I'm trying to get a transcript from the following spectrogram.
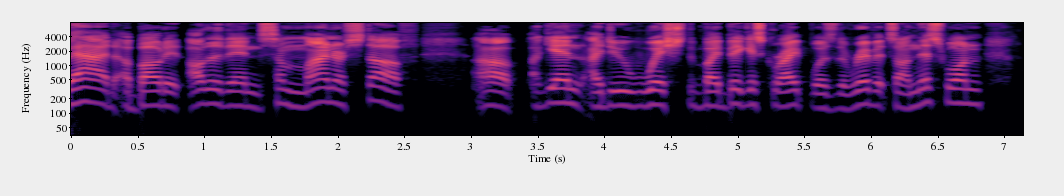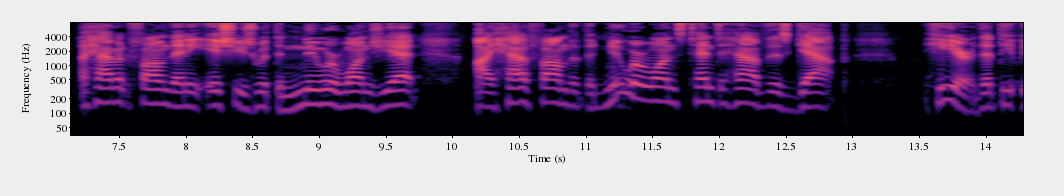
bad about it other than some minor stuff. Uh, again, I do wish my biggest gripe was the rivets on this one. I haven't found any issues with the newer ones yet. I have found that the newer ones tend to have this gap here that the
